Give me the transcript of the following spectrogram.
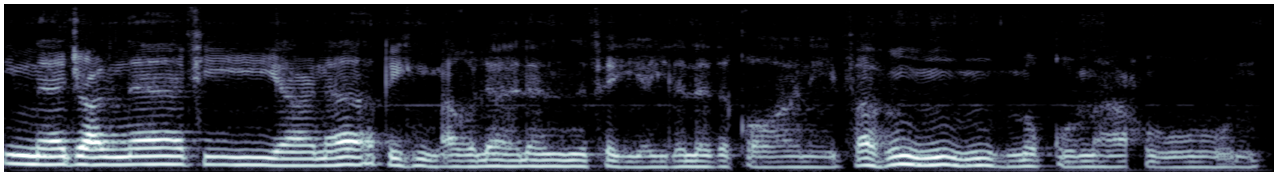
إنا جعلنا في أعناقهم أغلالا فهي إلى الأذقان فهم مقمحون.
